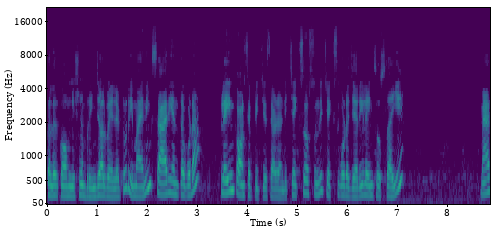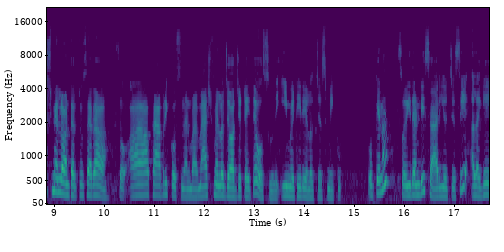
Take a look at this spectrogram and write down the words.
colour combination brinjal violet remaining sari అంతా కూడా ప్లెయిన్ కాన్సెప్ట్ ఇచ్చేసాడండి చెక్స్ వస్తుంది చెక్స్ కూడా జరీ లైన్స్ వస్తాయి. మ్యాష్ మెల్లో అంటారు చూసారా? సో ఆ ఫ్యాబ్రిక్ వస్తుంది అనమాట మ్యాష్ మెల్లో జార్జెట్ అయితే వస్తుంది. ఈ మెటీరియల్ వచ్చేసి మీకు. ఓకేనా? సో ఇదండి శారీ వచ్చేసి. అలాగే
